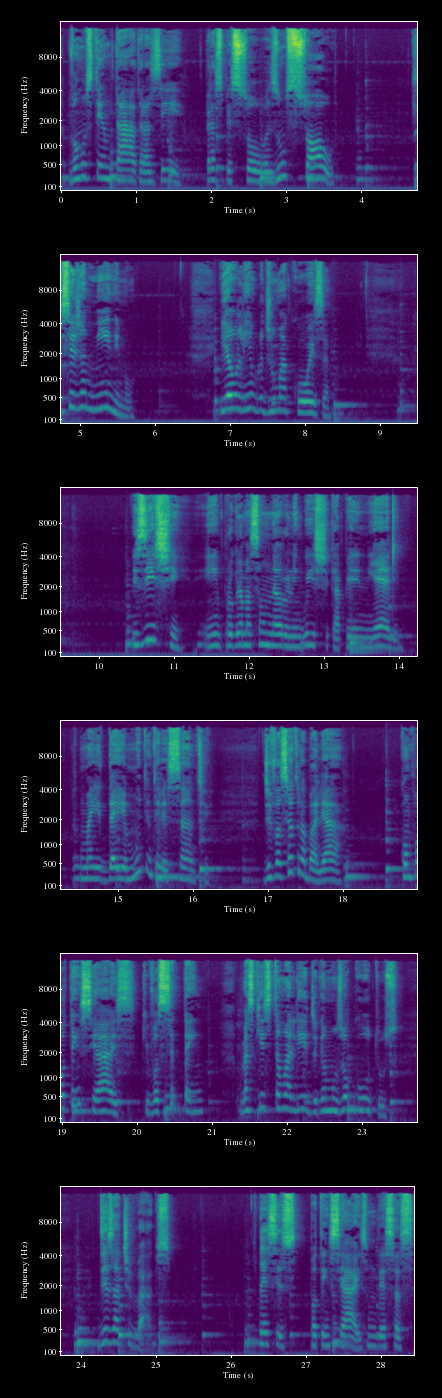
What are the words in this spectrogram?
Vamos tentar trazer para as pessoas um sol que seja mínimo. E eu lembro de uma coisa. Existe em programação neurolinguística, a PNL, uma ideia muito interessante de você trabalhar com potenciais que você tem, mas que estão ali, digamos, ocultos, desativados desses potenciais, um dessas,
